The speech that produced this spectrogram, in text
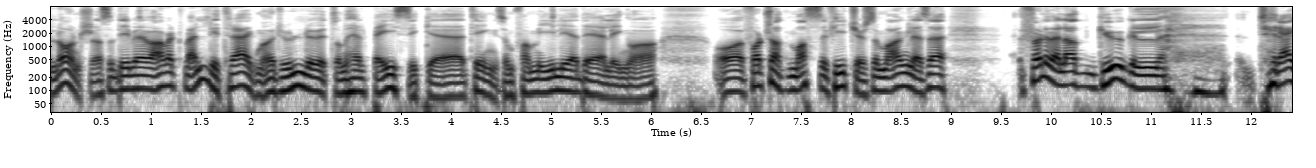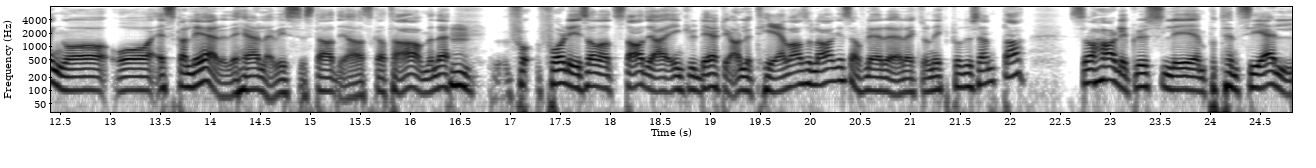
launch. Altså De har vært veldig trege med å rulle ut sånne helt basic eh, ting som familiedeling, og, og fortsatt masse features som mangler. Så jeg føler vel at Google trenger å, å eskalere det hele hvis Stadia skal ta av. Men det, mm. får de sånn at Stadia er inkludert i alle TV-er som lages av flere elektronikkprodusenter? Så har de plutselig en potensiell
